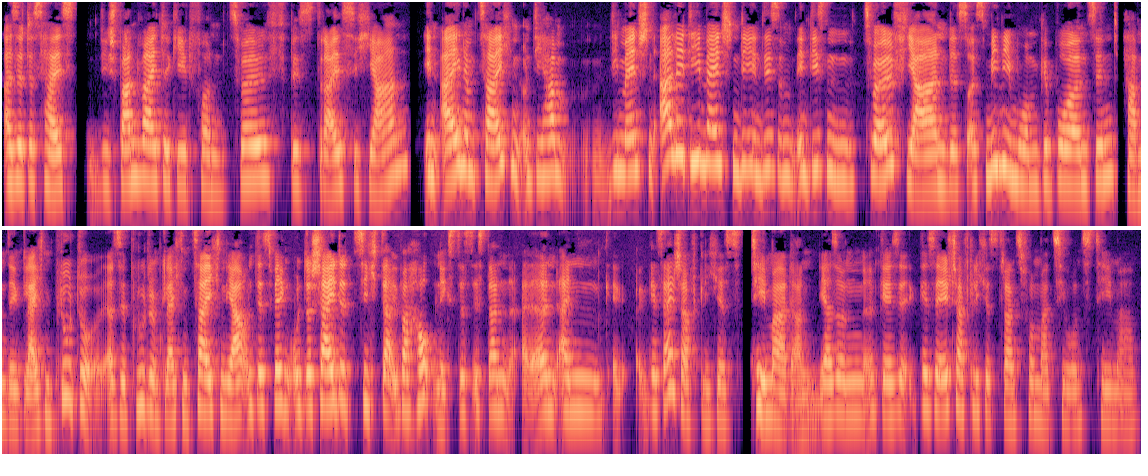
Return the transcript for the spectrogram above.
Also das heißt, die Spannweite geht von 12 bis 30 Jahren in einem Zeichen und die haben die Menschen, alle die Menschen, die in diesem, in diesen zwölf Jahren das als Minimum geboren sind, haben den gleichen Pluto, also Pluto im gleichen Zeichen, ja. Und deswegen unterscheidet sich da überhaupt nichts. Das ist dann ein, ein gesellschaftliches Thema dann, ja, so ein gesellschaftliches Transformationsthema.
